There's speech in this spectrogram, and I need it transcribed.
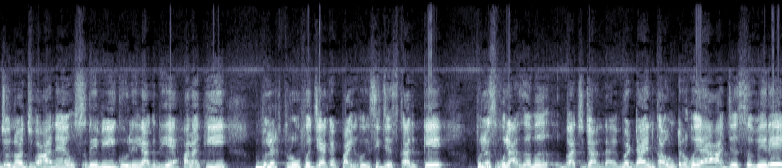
ਜੋ ਨੌਜਵਾਨ ਹੈ ਉਸ ਦੇ ਵੀ ਗੋਲੀ ਲੱਗਦੀ ਹੈ। ਹਾਲਾਂਕਿ ਬੁਲਟ ਪ੍ਰੂਫ ਜੈਕਟ ਪਾਈ ਹੋਈ ਸੀ, ਜਿਸ ਕਰਕੇ ਪੁਲਿਸ ਮੁਲਾਜ਼ਮ ਬਚ ਜਾਂਦਾ ਹੈ। ਵੱਡਾ ਐਨਕਾਊਂਟਰ ਹੋਇਆ ਅੱਜ ਸਵੇਰੇ।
